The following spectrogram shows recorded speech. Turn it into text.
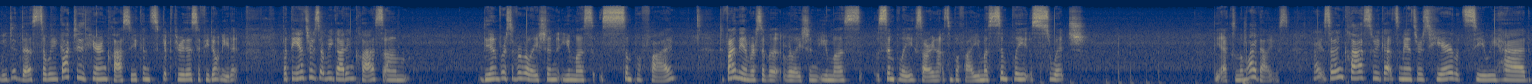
we did this. So we got to here in class, so you can skip through this if you don't need it. But the answers that we got in class, um, the inverse of a relation, you must simplify to find the inverse of a relation, you must simply, sorry, not simplify, you must simply switch the x and the y values. All right, so in class we got some answers here. Let's see, we had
